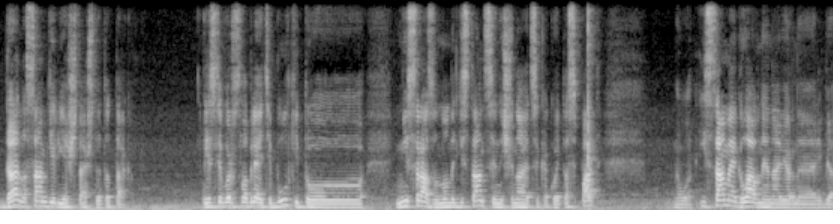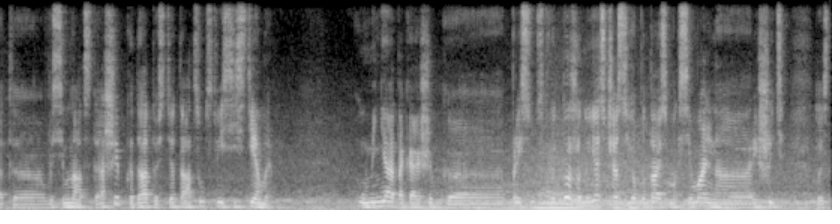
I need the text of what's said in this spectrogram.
Да, на самом деле я считаю, что это так. Если вы расслабляете булки, то не сразу, но на дистанции начинается какой-то спад. Вот. И самое главное, наверное, ребят, 18 ошибка, да, то есть это отсутствие системы у меня такая ошибка присутствует тоже, но я сейчас ее пытаюсь максимально решить. То есть,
